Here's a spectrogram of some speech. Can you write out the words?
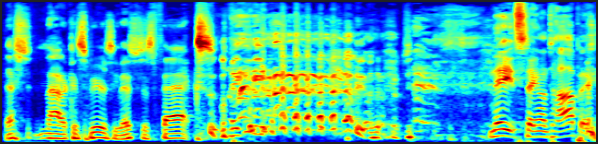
that's not a conspiracy. That's just facts. Like, Nate, stay on topic.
